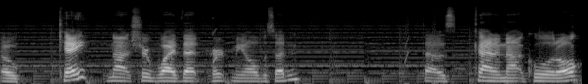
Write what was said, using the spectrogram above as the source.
Okay. Not sure why that hurt me all of a sudden. That was kind of not cool at all.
